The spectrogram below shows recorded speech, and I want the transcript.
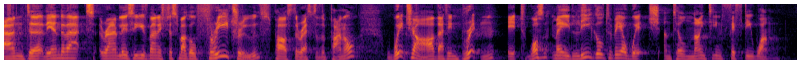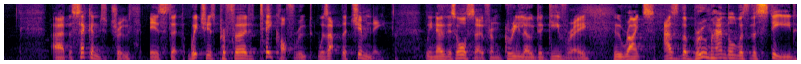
And uh, at the end of that round, Lucy, you've managed to smuggle three truths past the rest of the panel, which are that in Britain it wasn't made legal to be a witch until 1951. Uh, the second truth is that witches' preferred takeoff route was up the chimney. We know this also from Grillot de Givry, who writes As the broom handle was the steed,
